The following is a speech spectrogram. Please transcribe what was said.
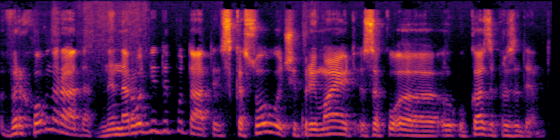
Верховна Рада, не народні депутати скасовують чи приймають зако- е, укази президента.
